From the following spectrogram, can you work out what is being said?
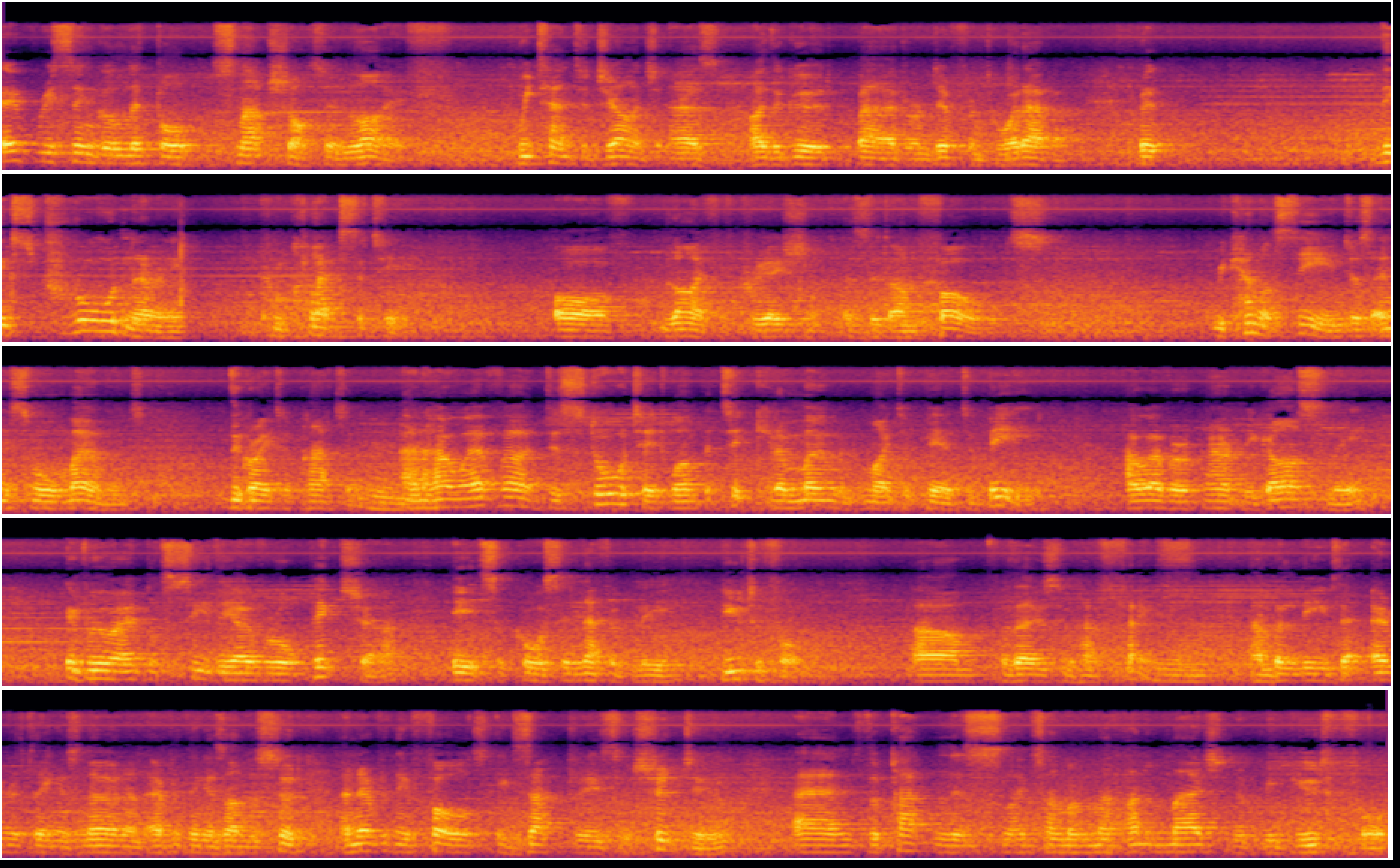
every single little snapshot in life we tend to judge as either good, bad, or indifferent, or whatever. But the extraordinary complexity of life, of creation as it unfolds, we cannot see in just any small moment the greater pattern. Mm. And however distorted one particular moment might appear to be, however apparently ghastly, if we were able to see the overall picture, it's of course ineffably beautiful um, for those who have faith Mm. and believe that everything is known and everything is understood and everything folds exactly as it should do. And the pattern is like some unimaginably beautiful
